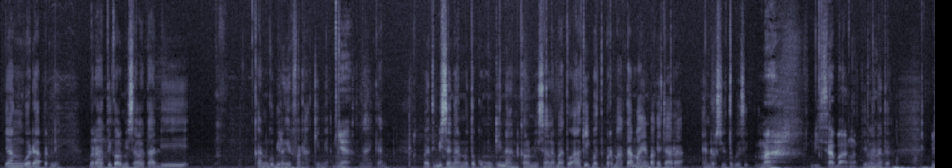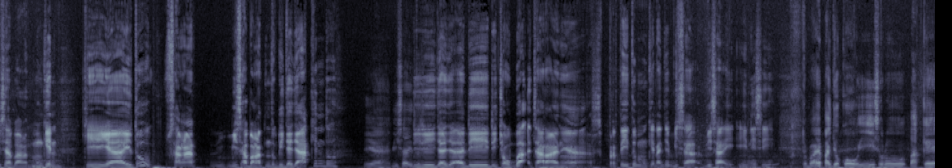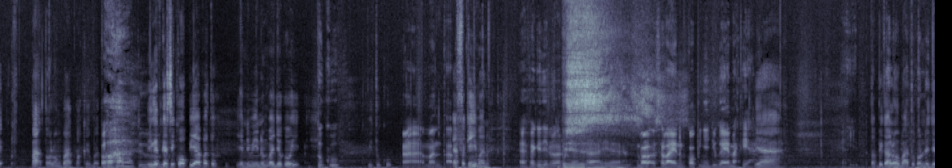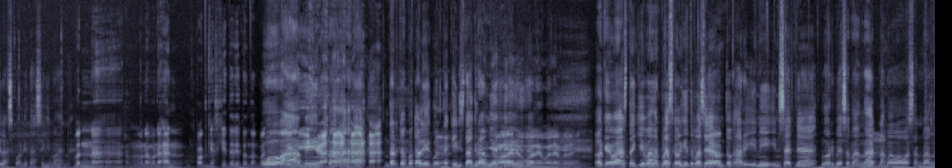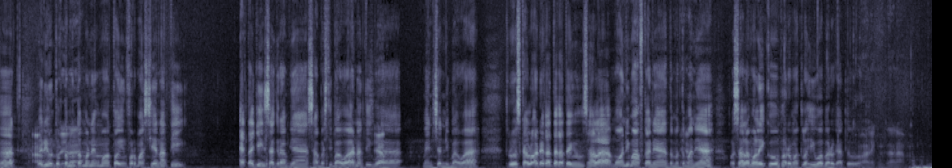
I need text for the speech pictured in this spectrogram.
yang gue dapet nih. Berarti kalau misalnya tadi kan gue bilang Irfan Hakim ya ya naik kan? Berarti bisa nggak nutup kemungkinan kalau misalnya batu akik batu permata main pakai cara endorse YouTube gak sih? Mah bisa banget gimana tuh? Bisa banget. Mungkin ki- ya itu sangat bisa banget untuk dijajakin tuh. Iya bisa di itu dijajak di dicoba caranya seperti itu mungkin aja bisa bisa ini sih. Coba aja Pak Jokowi suruh pakai Pak tolong Pak pakai batu. Waduh. ingat gak sih kopi apa tuh yang diminum Pak Jokowi? Tuku. Kopi tuku. Ah, mantap. Efeknya gimana? Efeknya jadi luar biasa ya. Selain kopinya juga enak ya. Ya tapi kalau batu kan udah jelas kualitasnya gimana. Benar. Mudah-mudahan podcast kita ditonton Pak Oh Jokowi amin. Pak. Ntar coba kali ya gue tag Instagramnya. Waduh, boleh boleh boleh. Oke mas, thank you banget mas. Kalau gitu mas ya Ya. Untuk hari ini insightnya luar biasa banget Nambah wawasan banget. Jadi untuk Hmm. Teman-teman yang mau tahu informasinya nanti Add aja Instagramnya Sabas di bawah Nanti gua mention di bawah. Terus kalau ada kata-kata yang salah Mohon dimaafkan ya teman-teman ya. Wassalamualaikum warahmatullahi wabarakatuh. Waalaikumsalam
